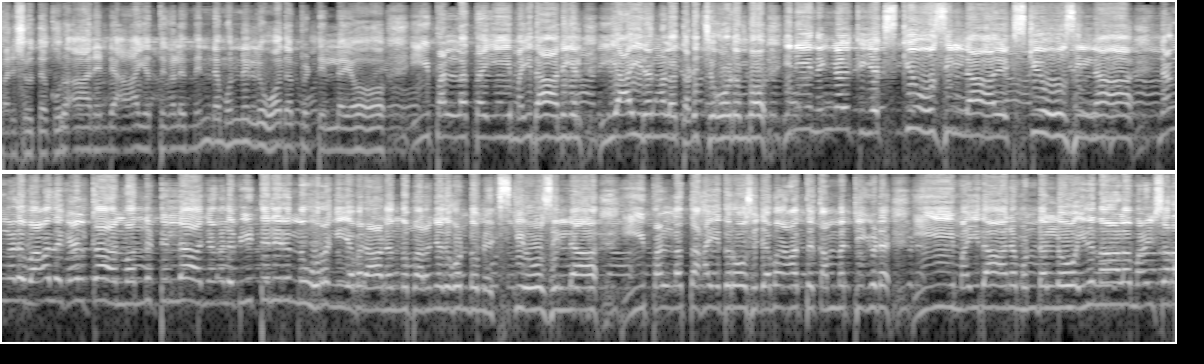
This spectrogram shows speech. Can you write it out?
പരിശുദ്ധ ഖുർആാനിന്റെ ആയത്തുകൾ നിന്റെ മുന്നിൽ ഓതപ്പെട്ടില്ലയോ? ഈ പള്ളത്തെ ഈ മൈതാനിയിൽ ഈ ആയിരങ്ങൾ തടിച്ചുകൂടുമ്പോ ഇനി നിങ്ങൾക്ക് എക്സ്ക്യൂസ് ഇല്ല എക്സ്ക്യൂസ് ഇല്ല. ഞങ്ങൾ വാത് കേൾക്കാൻ വന്നിട്ടില്ല ഞങ്ങൾ വീട്ടിലിരുന്ന് ഉറങ്ങിയവരാണെന്ന് പറഞ്ഞത് കൊണ്ടും എക്സ്ക്യൂസ് ഇല്ല. ഈ പള്ളത്തെ ഹൈദറോസ് ജമാഅത്ത് കമ്മിറ്റിയുടെ ഈ മൈതാനമുണ്ടല്ലോ. ഇത് നാളെ മൈസറ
